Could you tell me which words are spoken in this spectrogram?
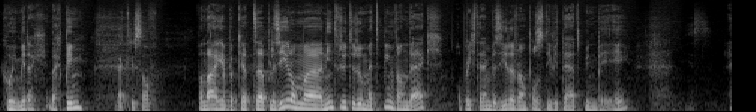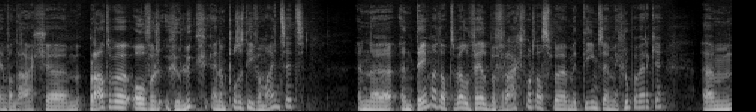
Goedemiddag, dag Pim. Dag Christophe. Vandaag heb ik het eh, plezier om eh, een interview te doen met Pim van Dijk, oprichter en bezieler van positiviteit.be. En vandaag ehm, praten we over geluk en een positieve mindset. Een, eh, een thema dat wel veel bevraagd wordt als we met teams en met groepen werken. Ehm,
